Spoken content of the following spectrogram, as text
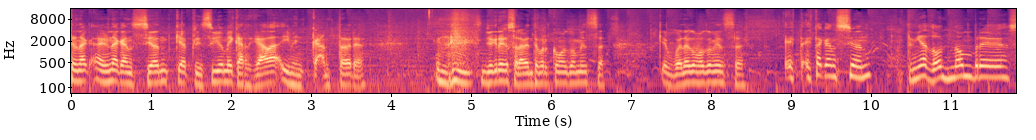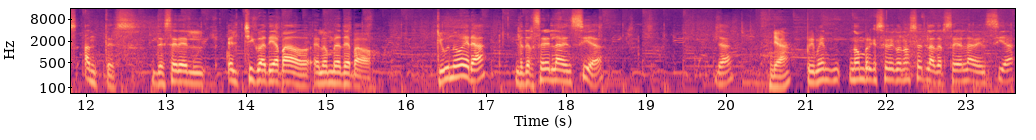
Esta es una, una canción que al principio me cargaba y me encanta ahora. Yo creo que solamente por cómo comienza. Qué bueno cómo comienza. Esta, esta canción tenía dos nombres antes de ser el, el chico atiapado, el hombre atiapado. Que uno era, la tercera es la vencida. ¿Ya? ¿Ya? Primer nombre que se le conoce, la tercera es la vencida.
